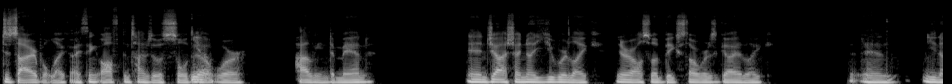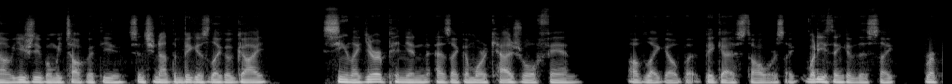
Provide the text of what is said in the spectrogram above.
desirable. Like I think oftentimes it was sold yeah. out or highly in demand. And Josh, I know you were like you're also a big Star Wars guy, like, and you know usually when we talk with you, since you're not the biggest Lego guy, seeing like your opinion as like a more casual fan of Lego, but big guy of Star Wars, like, what do you think of this like rep-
